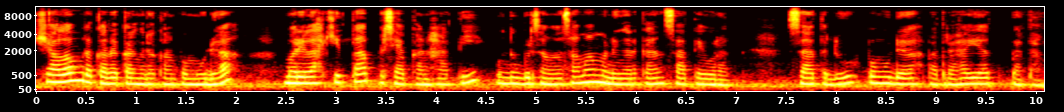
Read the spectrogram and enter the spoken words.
Shalom rekan-rekan gerakan pemuda, marilah kita persiapkan hati untuk bersama-sama mendengarkan sate urat. Saat teduh pemuda Patra Hayat Batam.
